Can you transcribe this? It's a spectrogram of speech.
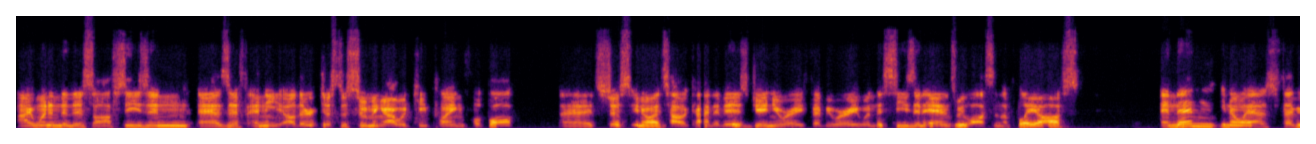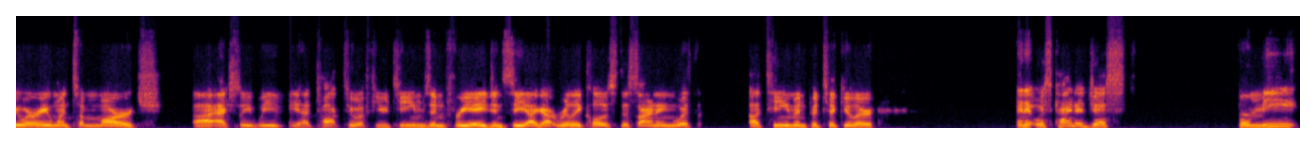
I went into this off season as if any other, just assuming I would keep playing football. Uh, it's just, you know, that's how it kind of is January, February when the season ends. We lost in the playoffs. And then, you know, as February went to March, uh, actually, we had talked to a few teams in free agency. I got really close to signing with a team in particular. And it was kind of just for me,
